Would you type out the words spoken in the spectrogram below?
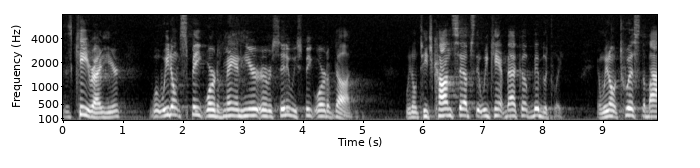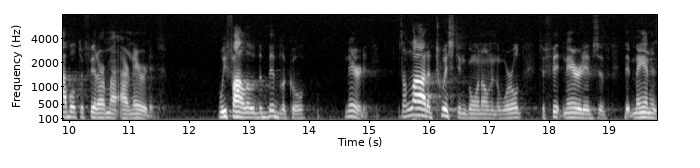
This is key right here. We don't speak word of man here at River City. We speak word of God. We don't teach concepts that we can't back up biblically. And we don't twist the Bible to fit our, our narrative. We follow the biblical narrative. There's a lot of twisting going on in the world to fit narratives of, that man has,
